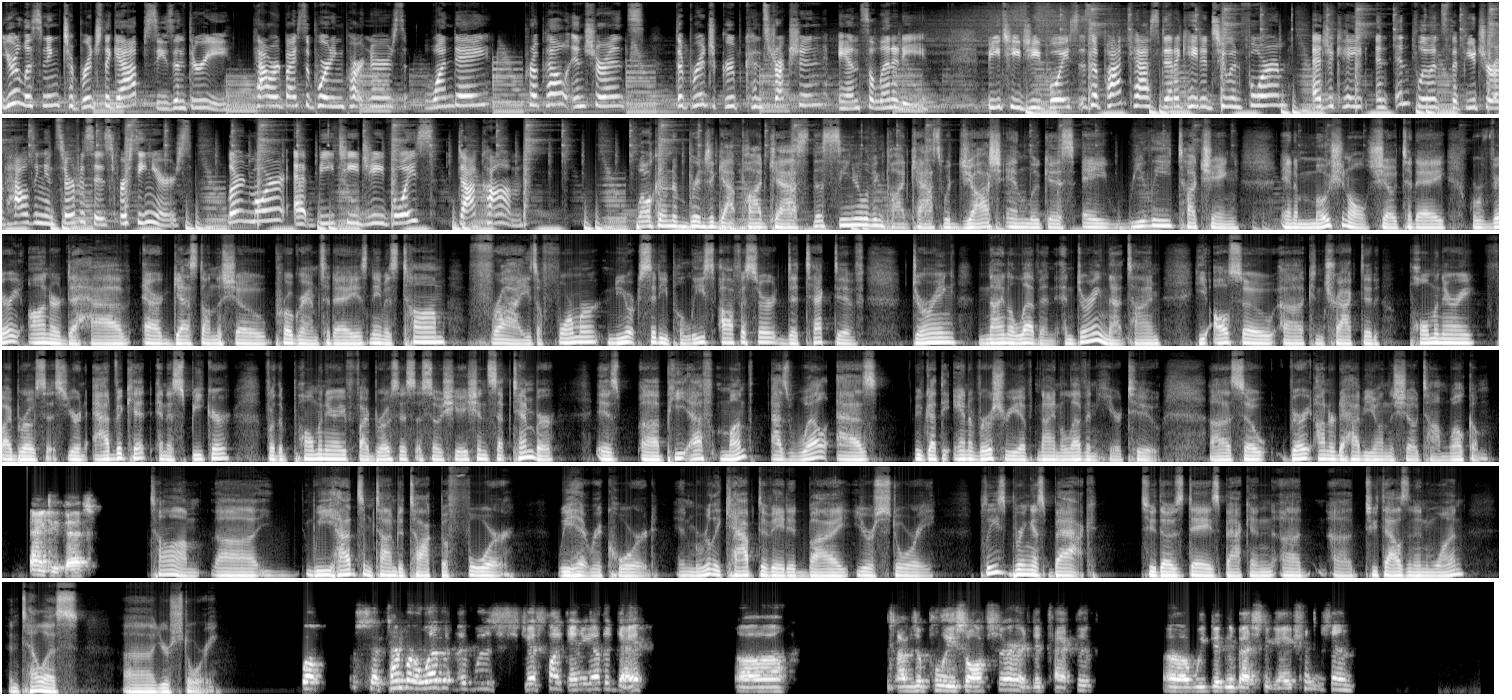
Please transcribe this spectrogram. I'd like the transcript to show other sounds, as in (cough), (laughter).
You're listening to Bridge the Gap Season 3, powered by supporting partners One Day, Propel Insurance, The Bridge Group Construction, and Solinity. BTG Voice is a podcast dedicated to inform, educate, and influence the future of housing and services for seniors. Learn more at btgvoice.com. Welcome to Bridge the Gap podcast, the senior living podcast with Josh and Lucas. A really touching and emotional show today. We're very honored to have our guest on the show program today. His name is Tom Frey. He's a former New York City police officer, detective during 9 11. And during that time, he also uh, contracted pulmonary fibrosis. You're an advocate and a speaker for the Pulmonary Fibrosis Association. September is uh, PF month, as well as we've got the anniversary of 9 11 here, too. Uh, so, very honored to have you on the show, Tom. Welcome. Thank you, guys. Tom, uh, we had some time to talk before we hit record, and we're really captivated by your story. Please bring us back to those days back in uh, uh, 2001 and tell us uh, your story. Well, September 11th, it was just like any other day. Uh, I was a police officer, a detective. Uh, we did investigations, and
